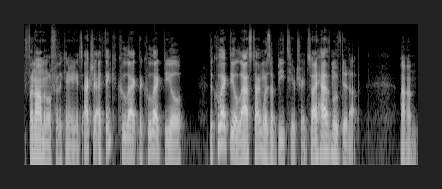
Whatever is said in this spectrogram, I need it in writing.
phenomenal for the Canadiens. Actually, I think Kulak the Kulak deal, the Kulak deal last time was a B tier trade, so I have moved it up. Um,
